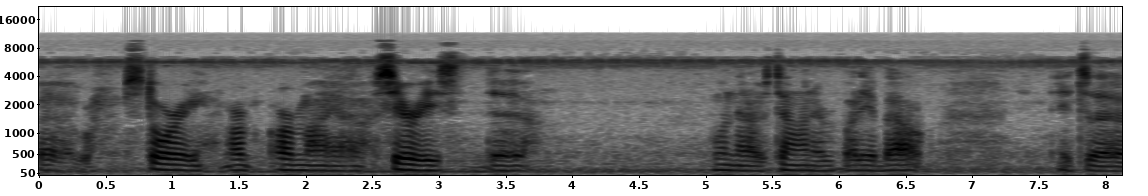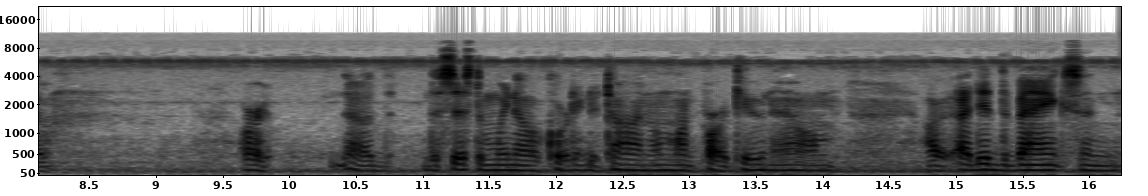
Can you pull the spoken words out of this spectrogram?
uh, story or, or my uh, series, the one that I was telling everybody about. It's a uh, our uh, the system we know according to time. I'm on part two now. I, I did the banks and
